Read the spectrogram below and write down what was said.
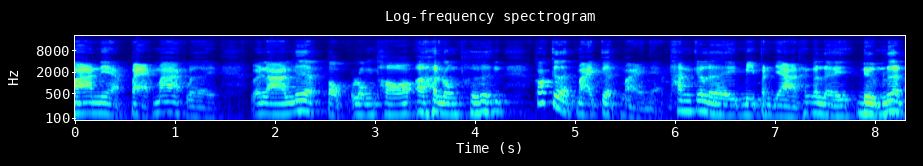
มารเนี่ยแปลกมากเลย เวลาเลือดตกลงท้อเออลงพื้น ก็เกิดใหม่เกิดใหม่เนี่ยท่านก็เลยมีปัญญาท่านก็เลยดื่มเลือด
